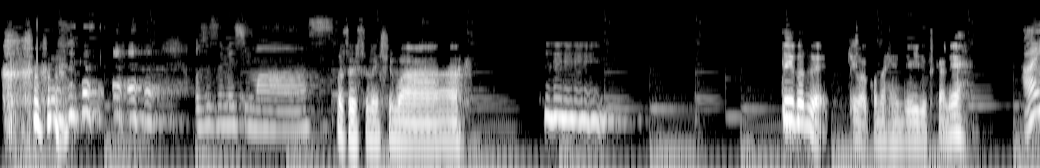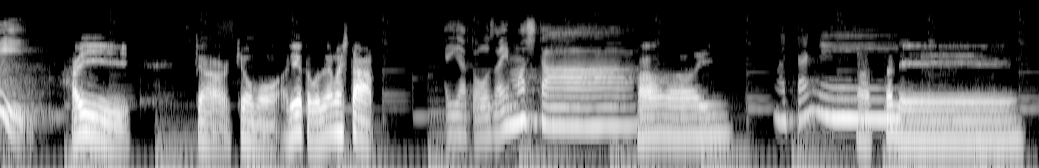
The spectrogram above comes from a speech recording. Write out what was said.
おすすめします。お勧めします。ということで、今日はこの辺でいいですかね。はい。はい。じゃあ今日もありがとうございました。ありがとうございました。はーい。またねーまたねー。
